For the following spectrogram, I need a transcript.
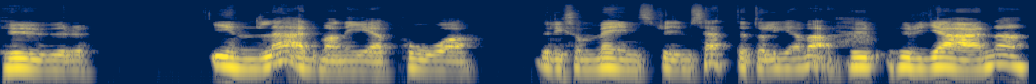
hur inlärd man är på det liksom mainstream-sättet att leva. Hur, hur gärna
